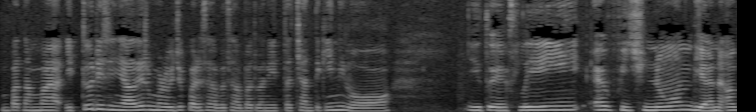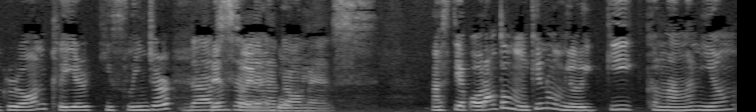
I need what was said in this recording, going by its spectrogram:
Empat nama itu disinyalir merujuk pada sahabat-sahabat wanita cantik ini loh. Yaitu Ashley, Evie Nun, Diana Agron, Claire Kislinger, Dan, Selena, Gomez. Nah, setiap orang tuh mungkin memiliki kenangan yang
